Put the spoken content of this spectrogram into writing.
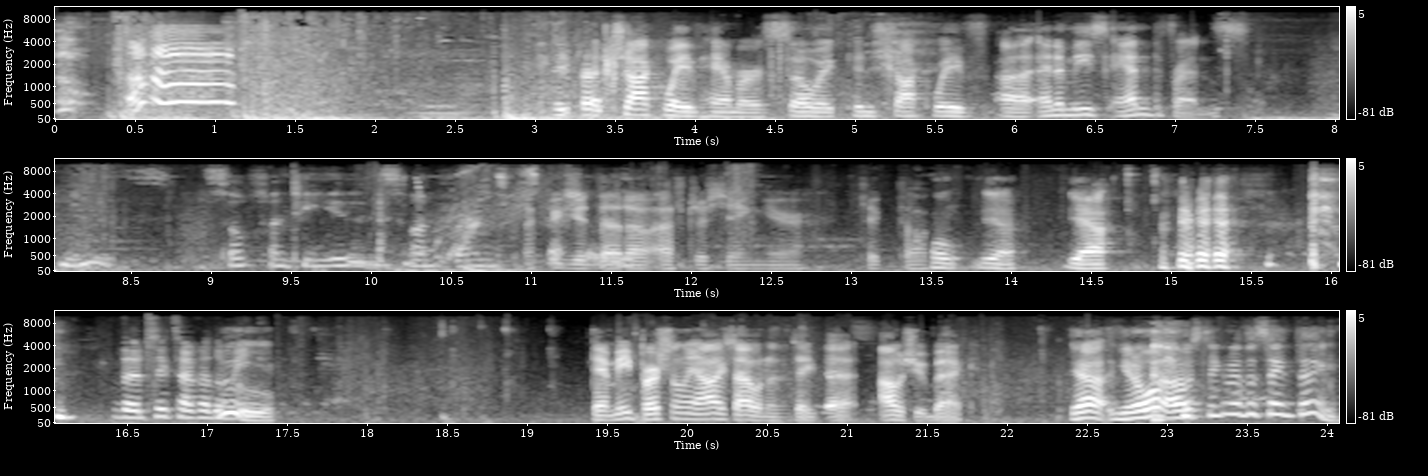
Ah! It's a shockwave hammer, so it can shockwave uh, enemies and friends. Yes. So fun to use on friends. I figured that out after seeing your TikTok. Well, yeah, yeah. The TikTok of the week. Ooh, Damn, me personally, Alex, I wouldn't take that. I would shoot back. yeah. You know what? I was thinking of the same thing.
